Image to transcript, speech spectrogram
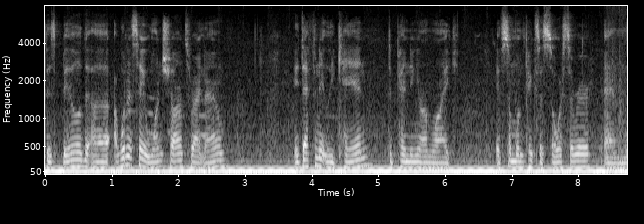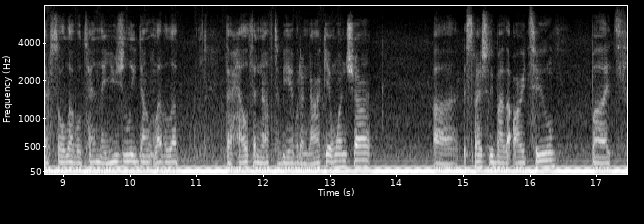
This build, uh, I wouldn't say one shots right now. It definitely can, depending on like if someone picks a sorcerer and they're soul level 10, they usually don't level up their health enough to be able to not get one shot, uh, especially by the R2. But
